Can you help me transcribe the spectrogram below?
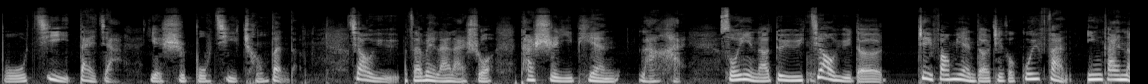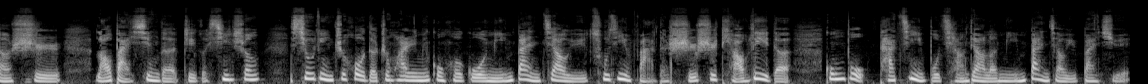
不计代价，也是不计成本的。教育在未来来说，它是一片蓝海，所以呢，对于教育的这方面的这个规范，应该呢是老百姓的这个心声。修订之后的《中华人民共和国民办教育促进法》的实施条例的公布，它进一步强调了民办教育办学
